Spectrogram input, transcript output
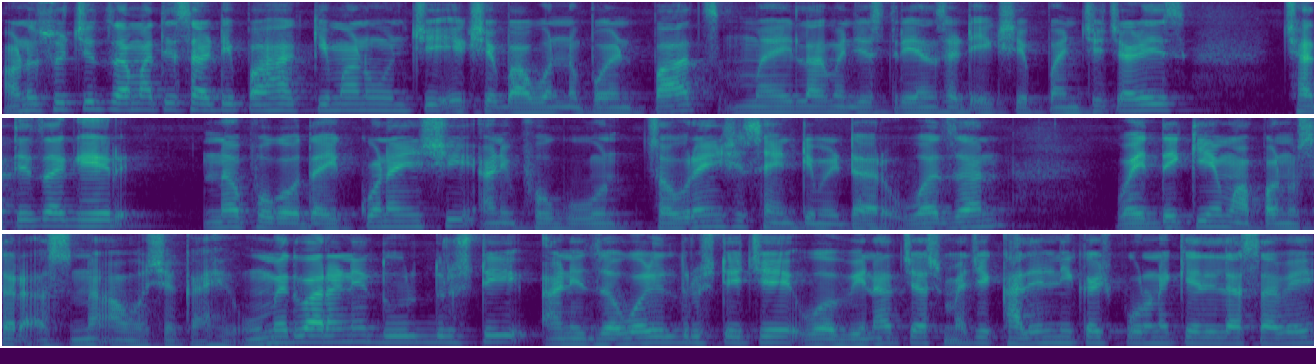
अनुसूचित जमातीसाठी पहा किमान उंची एकशे बावन्न पॉईंट पाच महिला म्हणजे स्त्रियांसाठी एकशे पंचेचाळीस छातीचा घेर न फुगवता एकोणऐंशी आणि फुगवून चौऱ्याऐंशी सेंटीमीटर वजन वैद्यकीय मापानुसार असणं आवश्यक आहे. उमेदवाराने दूरदृष्टी आणि जवळील दृष्टीचे व विना चष्म्याचे खालील निकष पूर्ण केलेले असावे.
